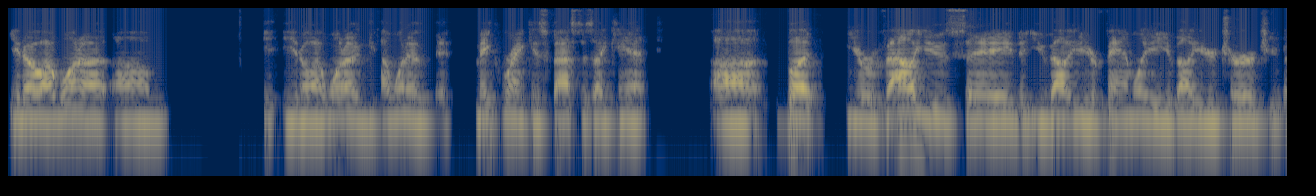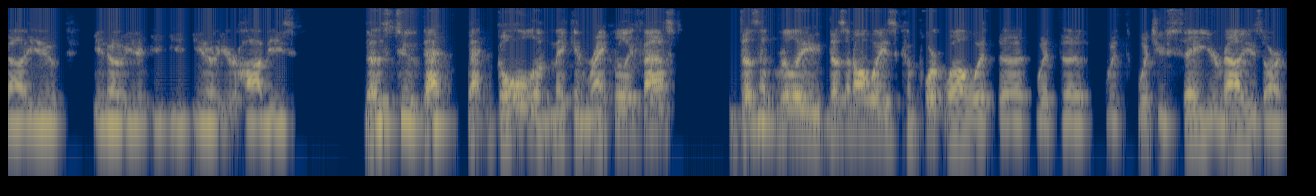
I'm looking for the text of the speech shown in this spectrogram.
you know, I want to, um, you know, I want to, I want to make rank as fast as I can. Uh, but your values say that you value your family, you value your church, you value, you know, your you, you know your hobbies. Those two, that that goal of making rank really fast doesn't really doesn't always comport well with the with the with what you say your values are.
